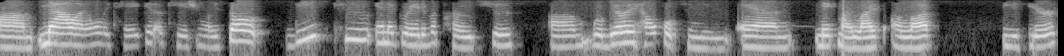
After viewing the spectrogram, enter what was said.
Um, now I only take it occasionally. So these two integrative approaches um, were very helpful to me and make my life a lot easier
